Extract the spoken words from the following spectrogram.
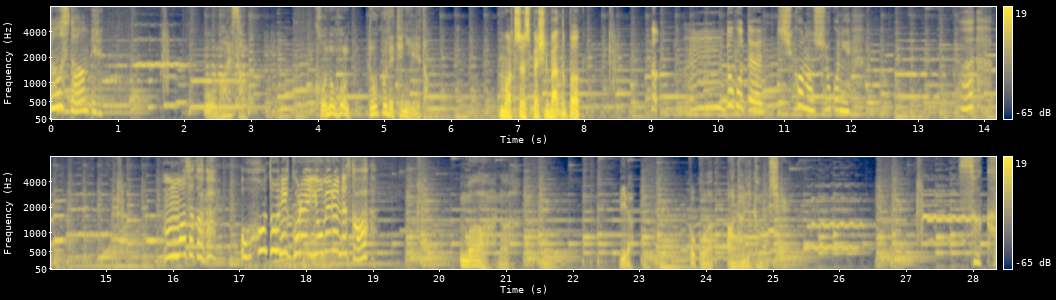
どうしたアンペル？お前さんこの本どこで手に入れた？What's so special about the book? ど、どこって地下の書庫に。え？まさか、本当にこれ読めるんですか？まあな。リラ、ここは当たりかもしれん。そうか。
